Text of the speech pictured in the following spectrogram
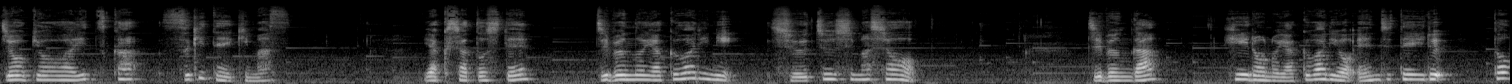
状況はいつか過ぎていきます。役者として自分の役割に集中しましょう。自分がヒーローの役割を演じていると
